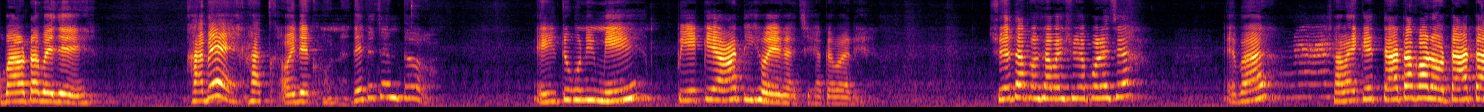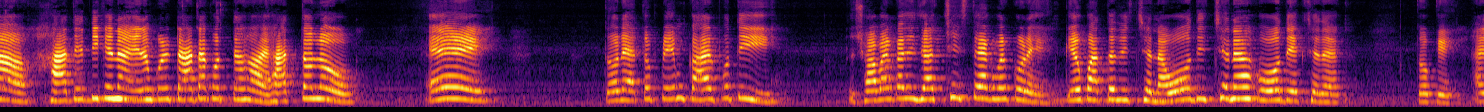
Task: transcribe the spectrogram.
বারোটা বেজে। খাবে? হাত ওই দেখুন, দেখেছেন তো? এইটুকুনি মেয়ে পেকে আটি হয়ে গেছে একেবারে। শুয়ে থাকো, সবাই শুয়ে পড়েছে। এবার সবাইকে টাটা করো, টাটা। হাতের দিকে না এরকম করে টাটা করতে হয়। হাত তোলো। এই, তোর এত প্রেম কার প্রতি? তো সবার কাছে যাচ্ছিস তো একবার করে। কেউ পাত্তা দিচ্ছে না, ও দিচ্ছে না, ও দেখছে, দেখ। তোকে। আর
